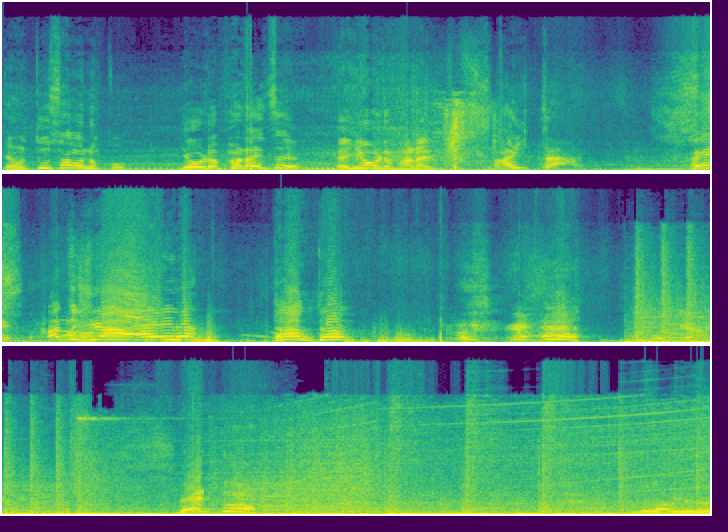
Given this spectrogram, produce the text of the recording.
त्यामुळे तू सांगू नको एवढं फाडायचं का एवढं फाडायचं? आईचा! ए, आ तुझ्या आईला थांब थांब. भेट तू लागली रे.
